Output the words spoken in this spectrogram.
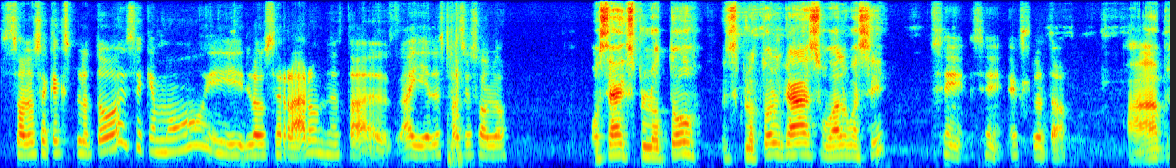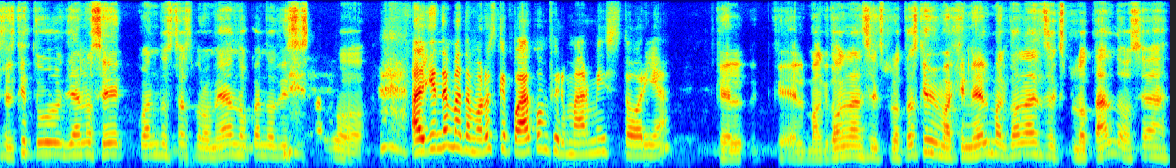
solo sé que explotó, se quemó y lo cerraron. Está ahí el espacio solo. O sea, explotó, explotó el gas o algo así. Sí, sí, explotó. Ah, pues es que tú ya no sé cuándo estás bromeando, cuándo dices algo ¿Alguien de Matamoros que pueda confirmar mi historia? que el, que el McDonald's explotó. Es que me imaginé el McDonald's explotando, o sea,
